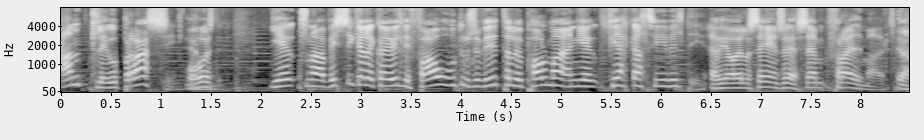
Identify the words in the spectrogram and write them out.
andlegu brasi. Og þú veist ég svona vissi ekki alveg hvað ég vildi fá út úr þessu viðtalið við Pálma en ég fekk allt sem ég vildi ef ég á að segja eins og er sem fræðimaður. Já.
